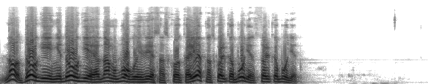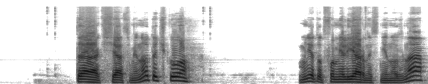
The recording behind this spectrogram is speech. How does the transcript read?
Ну, долгие, недолгие, одному Богу известно сколько лет, но сколько будет, столько будет. Так, сейчас, минуточку. Мне тут фамильярность не нужна.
